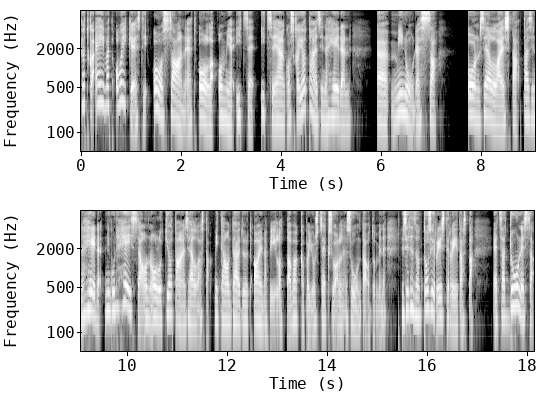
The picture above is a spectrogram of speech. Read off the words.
jotka eivät oikeasti ole saaneet olla omia itse, itseään, koska jotain siinä heidän ö, minuudessa on sellaista, tai siinä heidän, niin kuin heissä on ollut jotain sellaista, mitä on täytynyt aina piilottaa, vaikkapa just seksuaalinen suuntautuminen, niin sitten se on tosi ristiriitasta, että sä duunissa,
